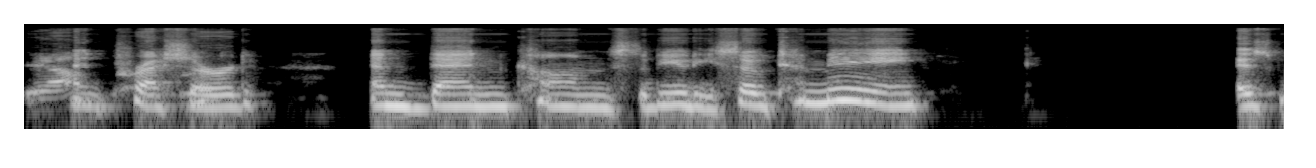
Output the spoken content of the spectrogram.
yeah. and pressured and then comes the beauty. So to me is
